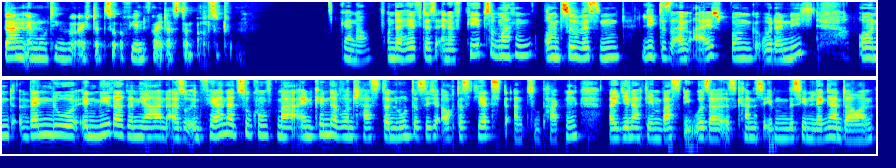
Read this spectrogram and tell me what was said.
dann ermutigen wir euch dazu auf jeden Fall, das dann auch zu tun. Genau. Und da hilft es, NFP zu machen, um zu wissen, liegt es am Eisprung oder nicht. Und wenn du in mehreren Jahren, also in ferner Zukunft mal einen Kinderwunsch hast, dann lohnt es sich auch, das jetzt anzupacken, weil je nachdem, was die Ursache ist, kann es eben ein bisschen länger dauern,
